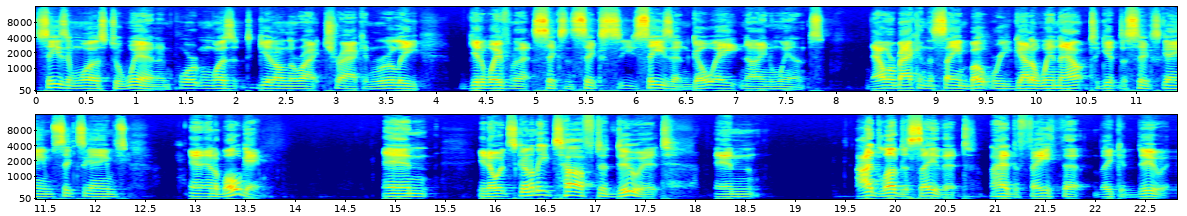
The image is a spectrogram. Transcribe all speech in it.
season was to win. Important was it to get on the right track and really get away from that six and six season. Go eight nine wins. Now we're back in the same boat where you got to win out to get to six games, six games, and, and a bowl game. And you know it's going to be tough to do it. And I'd love to say that I had the faith that they could do it.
